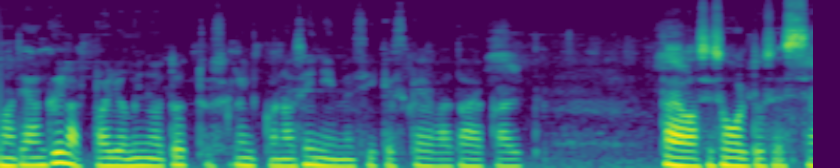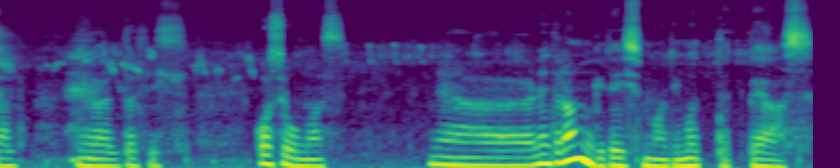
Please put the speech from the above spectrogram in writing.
ma tean küllalt palju minu tutvusringkonnas inimesi, kes käivad aeg-ajalt päevases hoolduses seal nii-öelda siis kosumas. Nendel ongi teistmoodi mõtted peas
